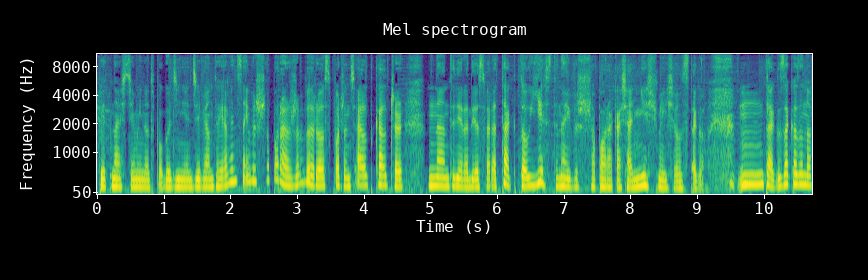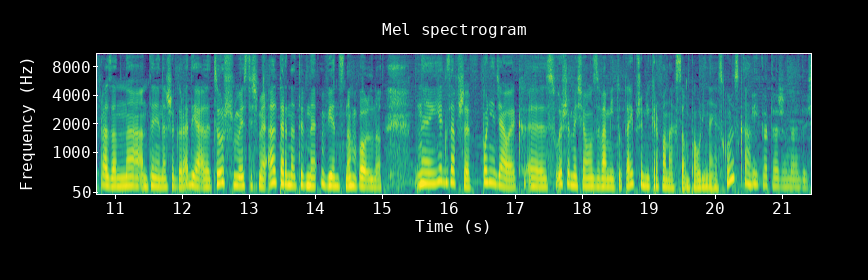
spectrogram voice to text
15 minut po godzinie 9, a więc najwyższa pora, żeby rozpocząć Alt Culture na antenie Radiosfera. Tak, to jest najwyższa pora, Kasia, nie śmiej się z tego. Mm, tak, zakazana fraza na antenie naszego radia, ale cóż, my jesteśmy alternatywne, więc nam wolno. E, Jak zawsze, w poniedziałek e, słyszymy się z wami tutaj. Przy mikrofonach są Paulina Jaskulska. I Katarzyna Dyś.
